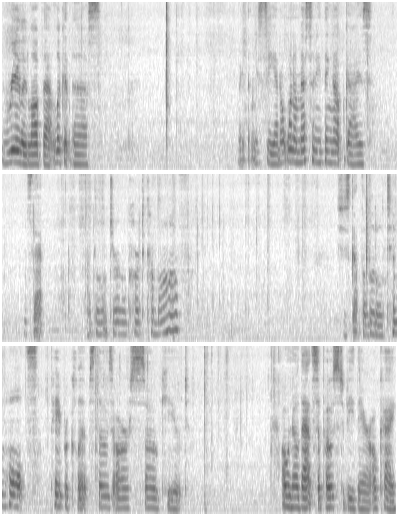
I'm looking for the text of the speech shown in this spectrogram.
Really love that. Look at this. Wait, let me see. I don't want to mess anything up, guys. Is that a little journal card to come off? She's got the little Tim Holtz paper clips. Those are so cute. Oh, no, that's supposed to be there. Okay.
